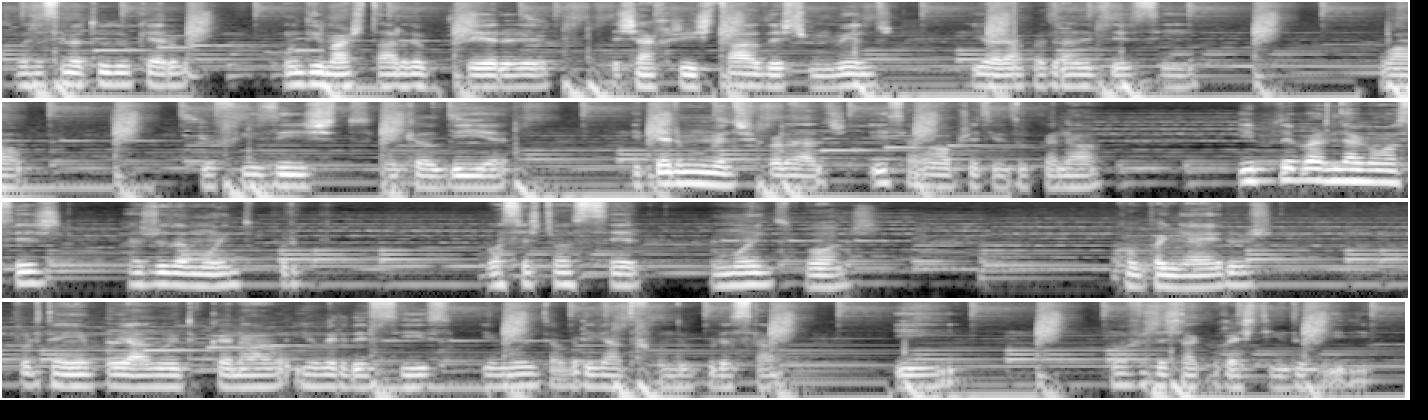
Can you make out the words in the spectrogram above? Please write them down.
mas acima de tudo eu quero um dia mais tarde eu poder eh, deixar registado estes momentos e olhar para trás e dizer assim uau, eu fiz isto naquele dia. E ter momentos recordados, isso é o objetivo do canal. E poder partilhar com vocês ajuda muito porque vocês estão a ser muito bons companheiros por terem apoiado muito o canal e eu agradeço isso. E muito obrigado do fundo do coração. E vou-vos deixar com o restinho do vídeo.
